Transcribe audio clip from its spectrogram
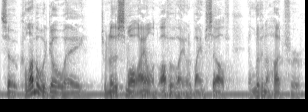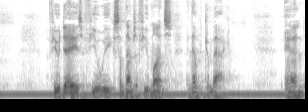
So Columba would go away to another small island off of Iona by himself and live in a hut for a few days, a few weeks, sometimes a few months, and then would come back. And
